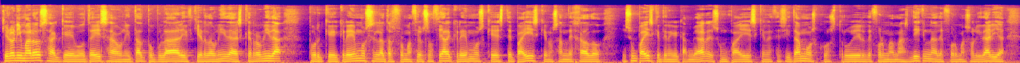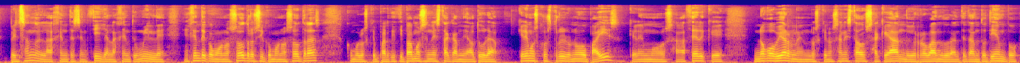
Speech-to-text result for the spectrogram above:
Quiero animaros a que votéis a Unidad Popular, Izquierda Unida, Esquerra Unida, porque creemos en la transformación social, creemos que este país que nos han dejado es un país que tiene que cambiar, es un país que necesitamos construir de forma más digna, de forma solidaria, pensando en la gente sencilla, en la gente humilde, en gente como nosotros y como nosotras, como los que participamos en esta candidatura. Queremos construir un nuevo país, queremos hacer que no gobiernen los que nos han estado saqueando y robando durante tanto tiempo,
